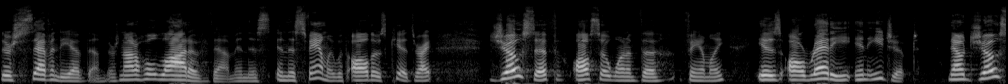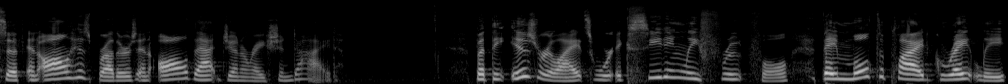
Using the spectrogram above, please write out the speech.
There's 70 of them. There's not a whole lot of them in this, in this family with all those kids, right? Joseph, also one of the family, is already in Egypt. Now, Joseph and all his brothers and all that generation died. But the Israelites were exceedingly fruitful. They multiplied greatly.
